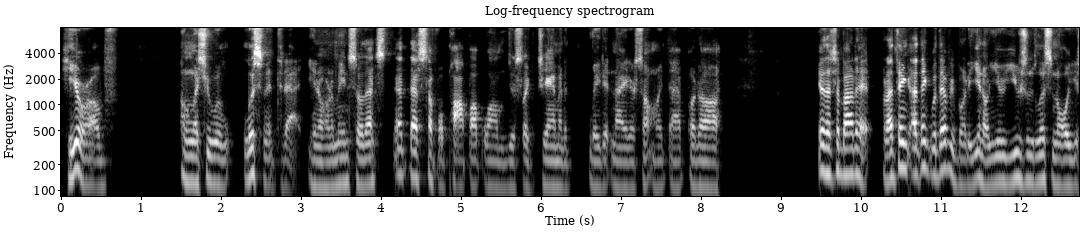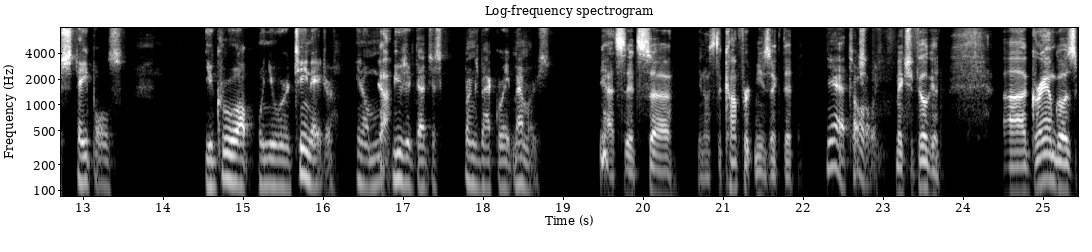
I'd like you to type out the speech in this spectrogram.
hear of unless you were listening to that. You know what I mean? So that's that that stuff will pop up while I'm just like jamming it late at night or something like that. But uh yeah, that's about it. But I think I think with everybody, you know, you usually listen to all your staples you grew up when you were a teenager, you know, Yeah. music that just brings back great memories. Yeah, it's it's uh, you know it's the comfort music that Yeah, totally. makes you feel good. Uh, Graham goes,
